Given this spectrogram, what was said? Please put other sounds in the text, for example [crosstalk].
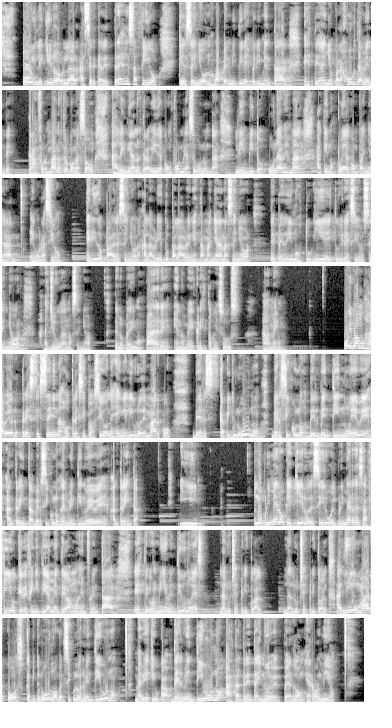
Hoy le quiero hablar acerca de tres desafíos que el Señor nos va a permitir experimentar este año para justamente transformar nuestro corazón, alinear nuestra vida conforme a su voluntad. Le invito una vez más a que nos pueda acompañar en oración. Querido Padre Señor, al abrir tu palabra en esta mañana, Señor, te pedimos tu guía y tu dirección. Señor, ayúdanos, Señor. Te lo pedimos, Padre, en nombre de Cristo Jesús. Amén. Hoy vamos a ver tres escenas o tres situaciones en el libro de Marco, capítulo 1, versículos del 29 al 30, versículos del 29 al 30. Y lo primero que quiero decir o el primer desafío que definitivamente vamos a enfrentar este 2021 es la lucha espiritual la lucha espiritual. Allí en Marcos capítulo 1, versículo del 21, me había equivocado, del 21 hasta el 39, perdón, error mío.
